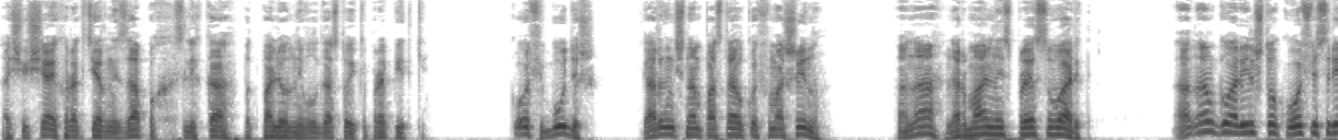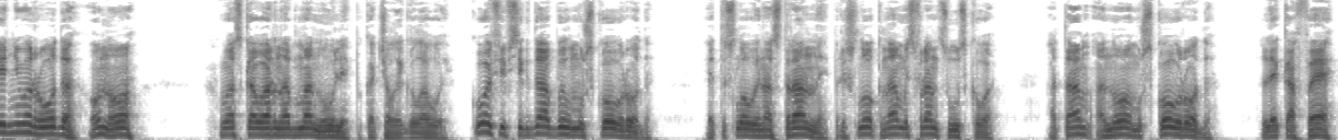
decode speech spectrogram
ощущая характерный запах слегка подпаленной влагостойкой пропитки. «Кофе будешь?» Горыныч нам поставил кофемашину. Она нормальный эспрессо варит. А нам говорили, что кофе среднего рода, оно. Вас коварно обманули, покачал я головой. Кофе всегда был мужского рода. Это слово иностранное, пришло к нам из французского. А там оно мужского рода. Ле кафе.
